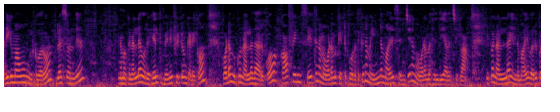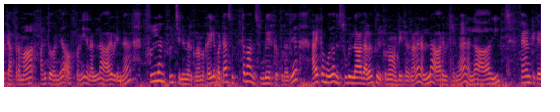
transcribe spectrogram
அதிகமாகவும் உங்களுக்கு வரும். ப்ளஸ் வந்து நமக்கு நல்ல ஒரு ஹெல்த் பெனிஃபிட்டும் கிடைக்கும். உடம்புக்கும் நல்லதாக இருக்கும். காஃபின்னு சேர்த்து நம்ம உடம்பு கெட்டு போகிறதுக்கு நம்ம இந்த மாதிரி செஞ்சு நம்ம உடம்பை ஹெல்த்தியாக வச்சுக்கலாம். இப்போ நல்லா இந்த மாதிரி வறுபட்ட அப்புறமா அடுப்பை வந்து ஆஃப் பண்ணி இதை நல்லா ஆறவிடுங்க ஃபுல் அண்ட் ஃபுல் சில்லுன்னு இருக்கணும். நம்ம கையில் பட்டால் சுத்தமாக அந்த சூடே இருக்கக்கூடாது. அரைக்கும் போது அந்த சூடு இல்லாத அளவுக்கு இருக்கணும் அப்படின்றதுனால நல்லா ஆற விட்டுருங்க. நல்லா ஆறி ஃபேன் கிட்ட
